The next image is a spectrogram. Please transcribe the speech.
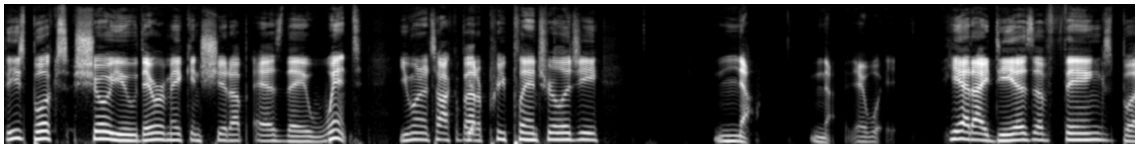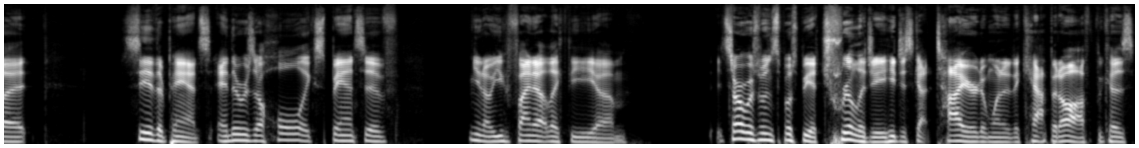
these books show you they were making shit up as they went. You want to talk about a pre planned trilogy? No. No. It he had ideas of things, but see their pants. And there was a whole expansive, you know, you find out like the, um, Star Wars wasn't supposed to be a trilogy. He just got tired and wanted to cap it off because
